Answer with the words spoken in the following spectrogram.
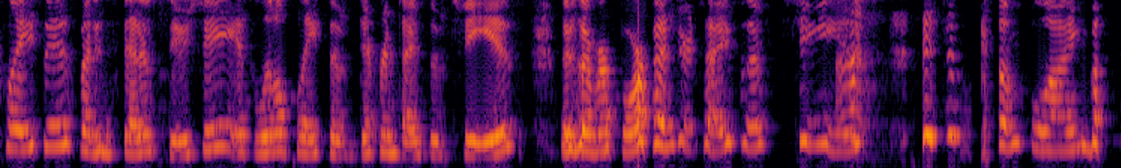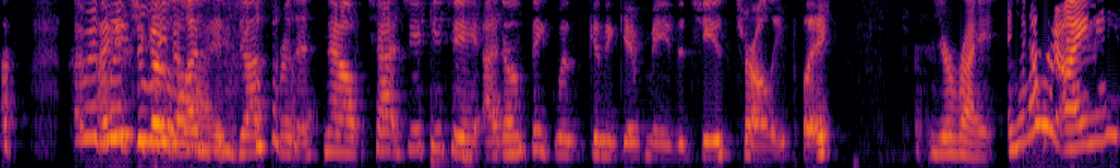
places, but instead of sushi, it's little plates of different types of cheese. There's over 400 types of cheese. they just come flying by. I would I need to go to die. London just for this. Now, Chat GPT, I don't think was going to give me the cheese trolley place. You're right. And you know what I need?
